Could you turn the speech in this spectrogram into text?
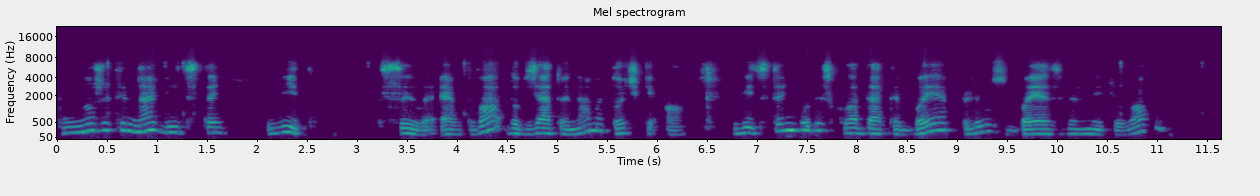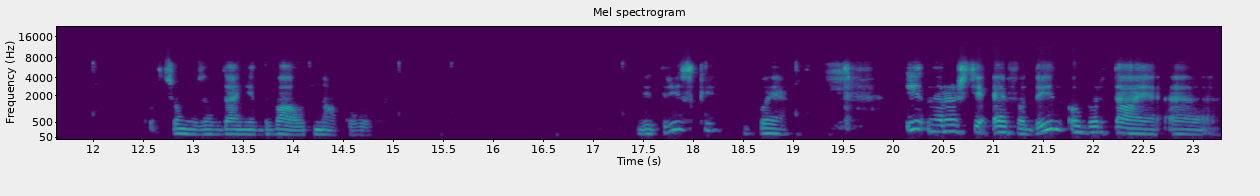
Помножити на відстань від сили F2 до взятої нами точки А. Відстань буде складати B плюс B. Зверніть увагу, в цьому завданні два однакових відрізки B. І нарешті F1 обертає е,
